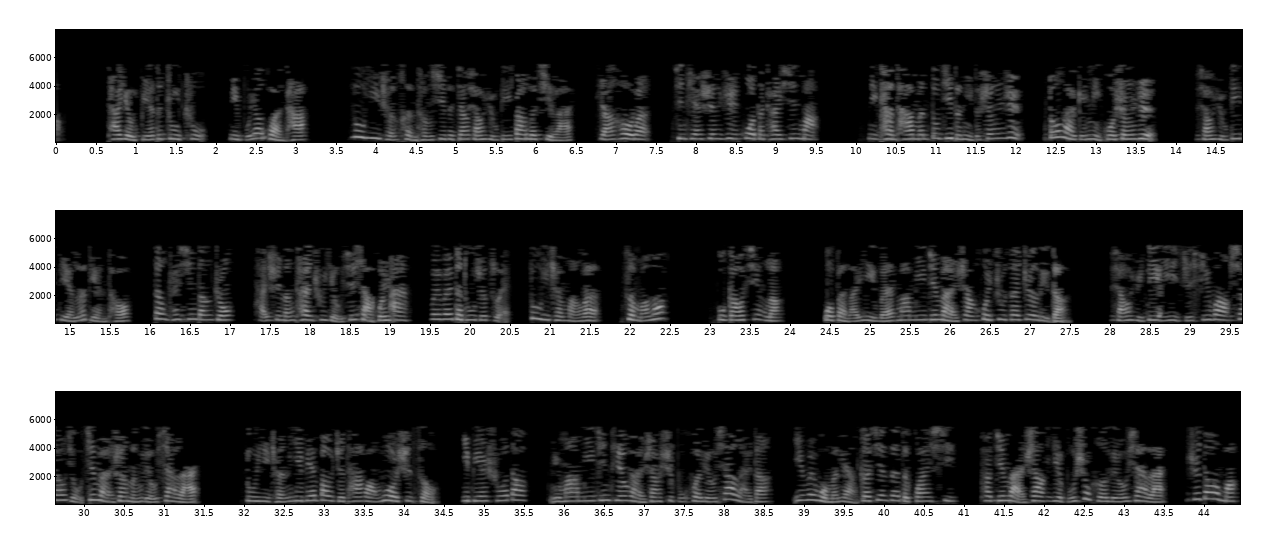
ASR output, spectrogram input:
她有别的住处，你不要管她。”陆亦辰很疼惜的将小雨滴抱了起来，然后问：“今天生日过得开心吗？你看他们都记得你的生日，都来给你过生日。”小雨滴点了点头，但开心当中还是能看出有些小灰暗，微微的嘟着嘴。陆亦辰忙问：“怎么了？”不高兴了，我本来以为妈咪今晚上会住在这里的。小雨滴一直希望萧九今晚上能留下来。陆亦辰一边抱着他往卧室走，一边说道：“你妈咪今天晚上是不会留下来的，因为我们两个现在的关系，她今晚上也不适合留下来，知道吗？”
